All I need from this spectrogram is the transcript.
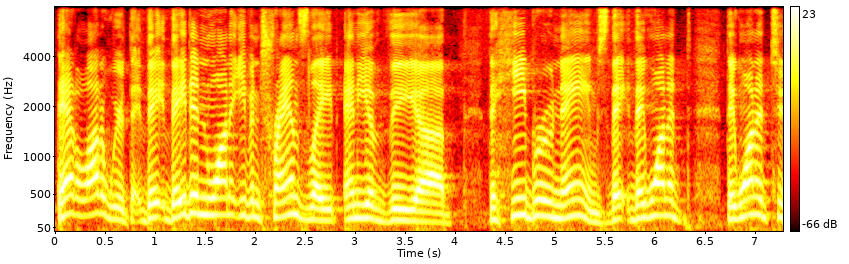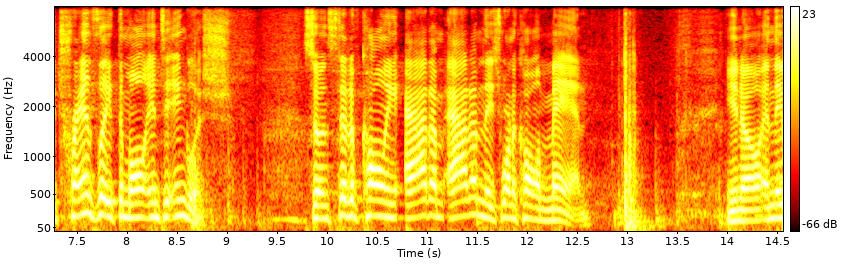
They had a lot of weird things. They, they didn't want to even translate any of the, uh, the Hebrew names. They, they, wanted, they wanted to translate them all into English. So instead of calling Adam Adam, they just want to call him man. You know, and they,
